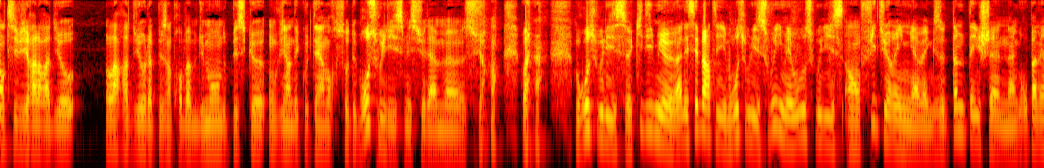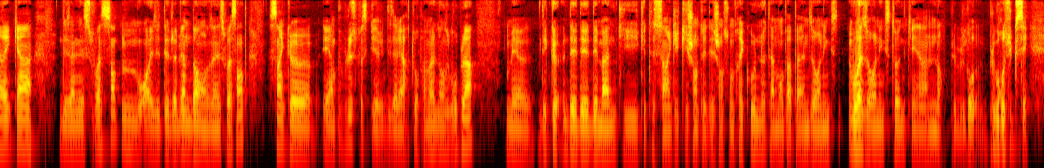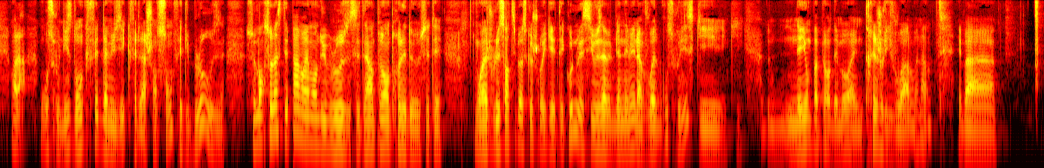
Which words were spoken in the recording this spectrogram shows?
Antiviral Radio, la radio la plus improbable du monde, puisque on vient d'écouter un morceau de Bruce Willis, messieurs, dames, euh, sur... voilà. Bruce Willis, qui dit mieux? Allez, c'est parti. Bruce Willis, oui, mais Bruce Willis en featuring avec The Temptation, un groupe américain des années 60. Bon, ils étaient déjà bien dedans aux années 60. 5 euh, et un peu plus, parce qu'il y avait des allers-retours pas mal dans ce groupe-là. Mais euh, des, des, des, des man qui, qui étaient 5 et qui chantaient des chansons très cool, notamment Papa and the Rolling, ouais, the Rolling Stone, qui est un de leurs plus, gros, plus gros succès. Voilà, Bruce Willis donc fait de la musique, fait de la chanson, fait du blues. Ce morceau-là, c'était pas vraiment du blues, c'était un peu entre les deux. C'était, ouais, je l'ai sorti parce que je trouvais qu'il était cool, mais si vous avez bien aimé la voix de Bruce Willis, qui, qui n'ayons pas peur des mots, a une très jolie voix, voilà, et bah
